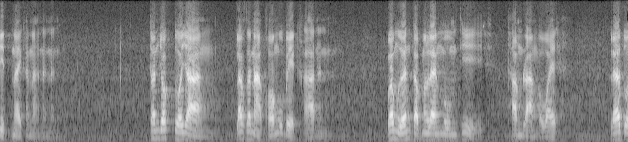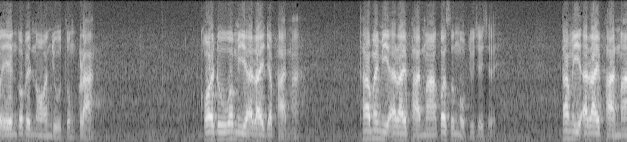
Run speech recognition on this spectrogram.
จิตในขณะนั้นนั้นท่านยกตัวอย่างลักษณะของอุเบกขานั้น ว่าเหมือนกับมแมลงมุมที่ทำรังเอาไว้ แล้วตัวเองก็ไปนอนอยู่ตรงกลาง คอยดูว่ามีอะไรจะผ่านมา ถ้าไม่มีอะไรผ่านมาก็สงบอยู่เฉยๆ ถ้ามีอะไรผ่านมา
